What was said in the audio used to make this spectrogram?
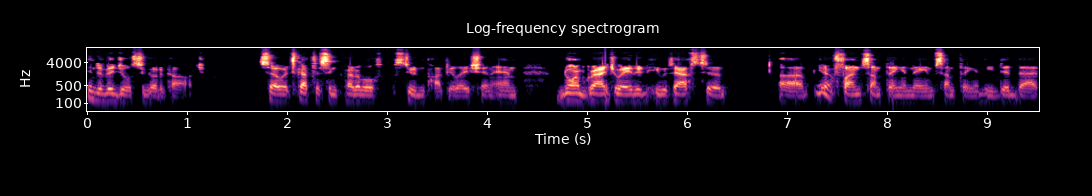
individuals to go to college. So it's got this incredible student population. And Norm graduated. He was asked to, uh, you know, fund something and name something, and he did that.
